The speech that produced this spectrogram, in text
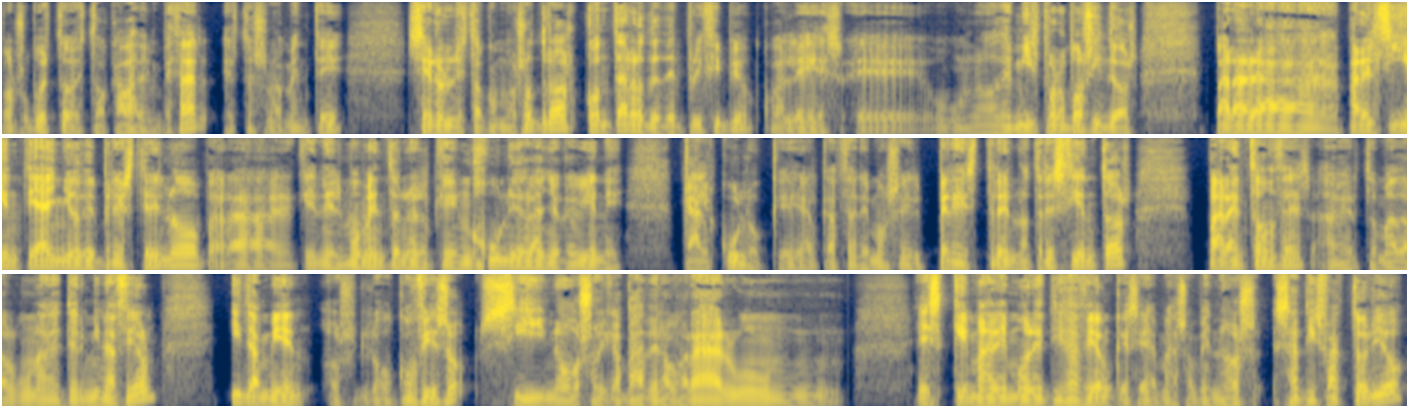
Por supuesto, esto acaba de empezar. Esto es solamente ser honesto con vosotros, contaros desde el principio cuál es eh, uno de mis propósitos para, para el siguiente año de preestreno, para que en el momento en el que en junio del año que viene calculo que alcanzaremos el preestreno 300, para entonces haber tomado alguna determinación y también, os lo confieso, si no soy capaz de lograr un esquema de monetización que sea más o menos satisfactorio,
